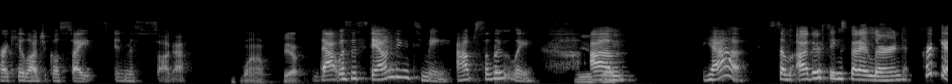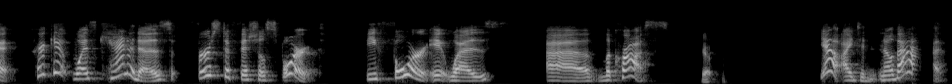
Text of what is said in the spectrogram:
archaeological sites in Mississauga. Wow! Yep. That was astounding to me. Absolutely. Um, yeah. Some other things that I learned: cricket. Cricket was Canada's first official sport before it was uh, lacrosse. Yep. Yeah, I didn't know that.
